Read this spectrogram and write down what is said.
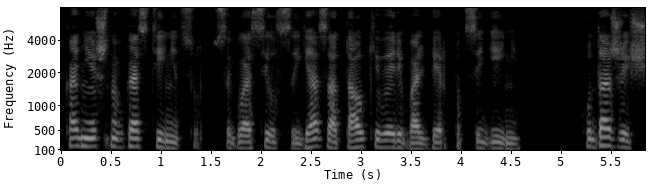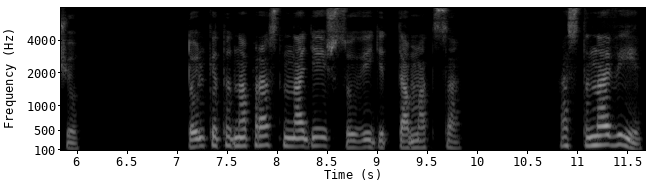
«Конечно, в гостиницу», — согласился я, заталкивая револьвер под сиденье. «Куда же еще?» «Только ты напрасно надеешься увидеть там отца». «Останови!»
